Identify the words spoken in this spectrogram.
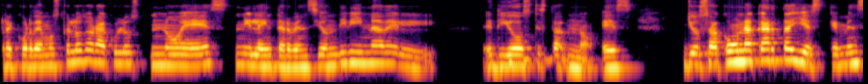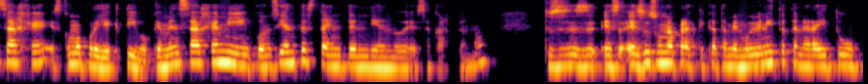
Recordemos que los oráculos no es ni la intervención divina del eh, Dios que está, no, es yo saco una carta y es qué mensaje, es como proyectivo, qué mensaje mi inconsciente está entendiendo de esa carta, ¿no? Entonces, eso es una práctica también muy bonita, tener ahí tu,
